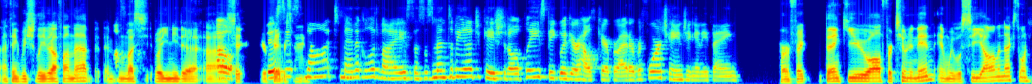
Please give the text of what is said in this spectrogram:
I think we should leave it off on that, awesome. unless well, you need to uh, oh, say your this is thing. not medical advice. This is meant to be educational. Please speak with your healthcare provider before changing anything. Perfect. Thank you all for tuning in, and we will see you all in the next one.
